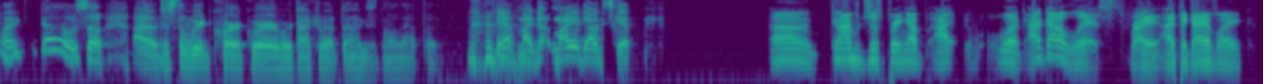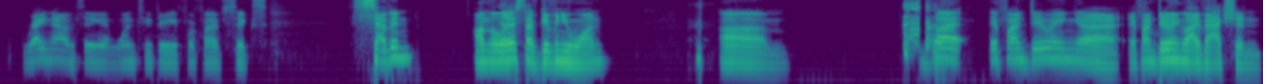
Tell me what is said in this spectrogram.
Like, no. So I don't just the weird quirk where we're talking about dogs and all that. But yeah, my my dog skip. Uh, can I just bring up? I look. I got a list, right? I think I have like right now. I'm sitting at one, two, three, four, five, six, seven on the list. I've given you one. Um, but if I'm doing uh if I'm doing live action,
